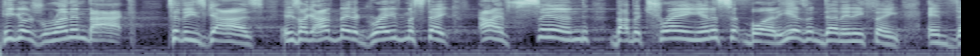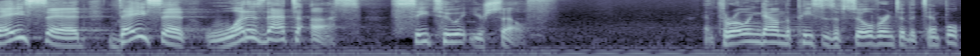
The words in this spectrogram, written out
He goes running back to these guys. And he's like, I've made a grave mistake. I have sinned by betraying innocent blood. He hasn't done anything. And they said, they said, What is that to us? See to it yourself. And throwing down the pieces of silver into the temple,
